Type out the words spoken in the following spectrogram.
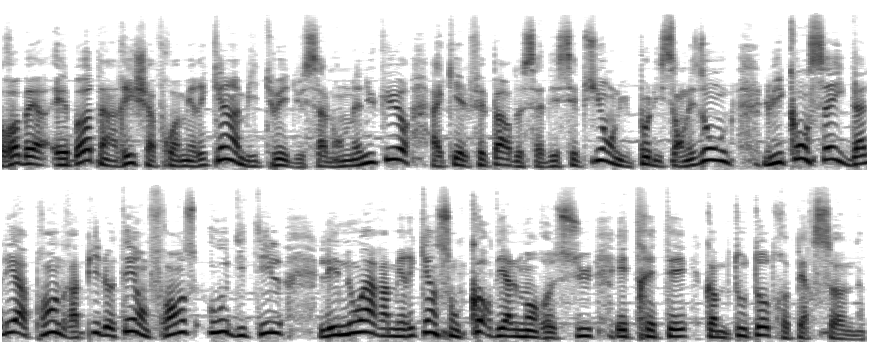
Robert Ebbott, un riche afro-américain habitué du salon de manucure, à qui elle fait part de sa déception en lui polissant les ongles, lui conseille d'aller apprendre à piloter en France où, dit-il, les noirs américains sont cordialement reçus et traités comme toute autre personne.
